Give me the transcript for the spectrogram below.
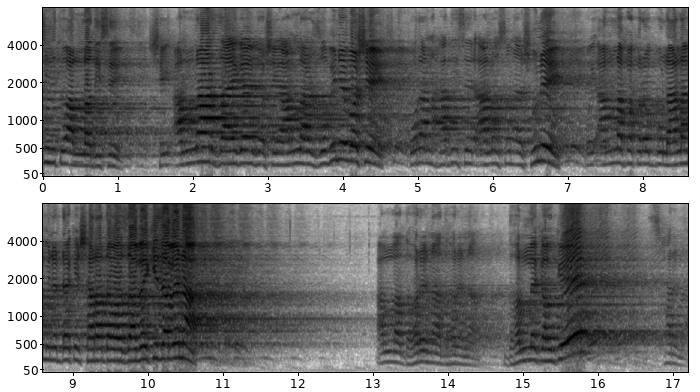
যেহেতু আল্লাহ দিছে সেই আল্লাহর জায়গায় বসে, আল্লাহর জমিনে বসে কোরআন, হাদিসের আলোচনা শুনে ওই আল্লাহ পাক রব্বুল আলমিনের ডাকে সারা দেওয়া যাবে কি যাবে না? আল্লাহ ধরে না ধরে না, ধরলে কাউকে ছাড়ে না।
